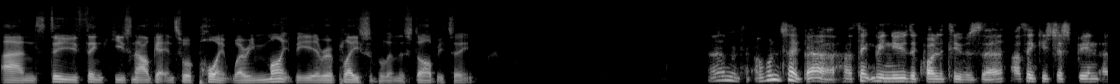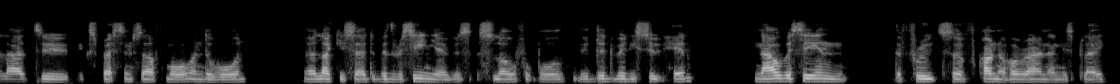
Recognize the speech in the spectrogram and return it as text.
And do you think he's now getting to a point where he might be irreplaceable in this Derby team? Um, I wouldn't say better. I think we knew the quality was there. I think he's just been allowed to express himself more under Warne. Uh, like you said, with Rosenior, it was slow football. It did really suit him. Now we're seeing the fruits of Conor Hourihane and his play.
